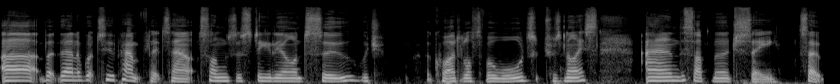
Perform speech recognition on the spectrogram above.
Uh, but then I've got two pamphlets out Songs of Steelyard Sue, which acquired a lot of awards, which was nice, and The Submerged Sea. So,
